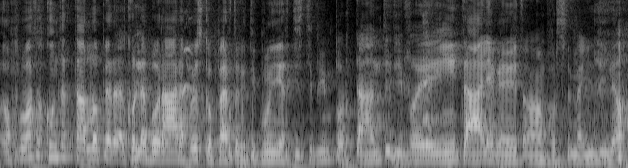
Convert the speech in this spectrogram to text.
ho provato a contattarlo per collaborare poi ho scoperto che è tipo uno degli artisti più importanti tipo in Italia quindi ho detto no forse è meglio di no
